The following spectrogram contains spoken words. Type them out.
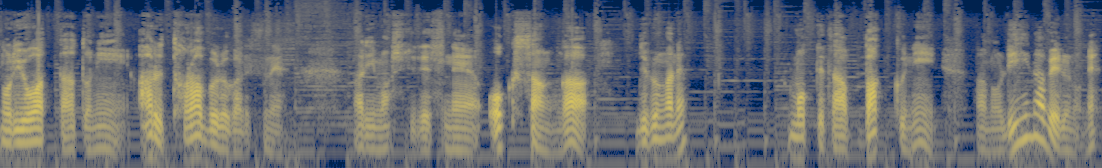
乗り終わった後に、あるトラブルがですね、ありましてですね、奥さんが、自分がね、持ってたバッグに、あの、リーナベルのね、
